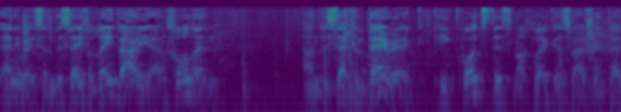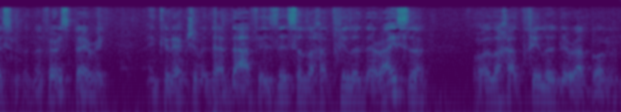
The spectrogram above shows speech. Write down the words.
Anyway, so in the Sefer Lev Aryeh and Chulin, on the second parak, he quotes this Machlekes Rashi and Tosfos in the first parak in connection with that daf. Is this a lachatchila deraisa or a lachatchila derabbanon?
